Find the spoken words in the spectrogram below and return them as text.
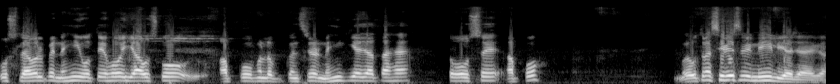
उस लेवल पे नहीं होते हो या उसको आपको मतलब कंसिडर नहीं किया जाता है तो उससे आपको उतना सीरियसली नहीं लिया जाएगा।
